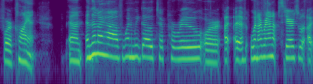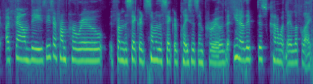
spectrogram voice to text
for a client. And, and then I have when we go to Peru or I, I, when I ran upstairs, I, I, found these. These are from Peru, from the sacred, some of the sacred places in Peru. That you know, they, this is kind of what they look like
